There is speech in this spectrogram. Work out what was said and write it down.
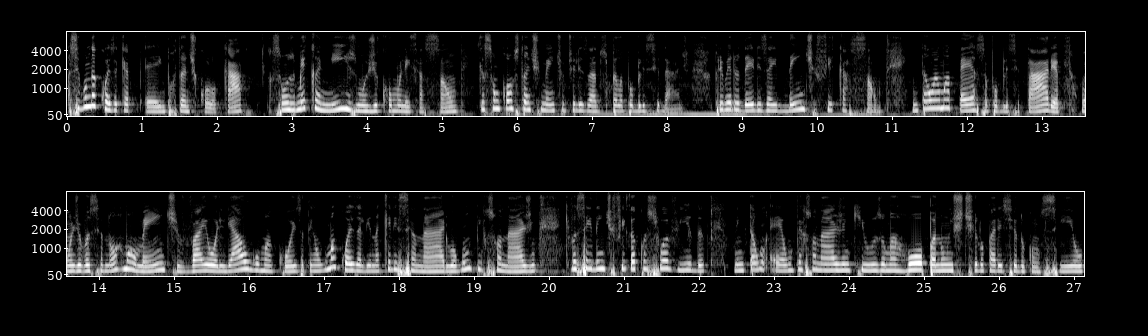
A segunda coisa que é, é importante colocar são os mecanismos de comunicação que são constantemente utilizados pela publicidade. O primeiro deles é a identificação. Então, é uma peça publicitária onde você normalmente vai olhar alguma coisa, tem alguma coisa ali naquele cenário, algum personagem que você identifica com a sua vida. Então, é um personagem que usa uma roupa num estilo parecido com o seu,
